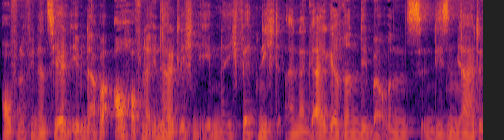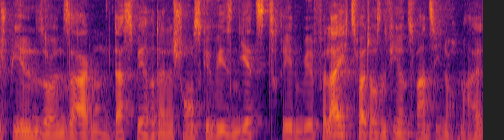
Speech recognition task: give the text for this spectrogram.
auf einer finanziellen Ebene, aber auch auf einer inhaltlichen Ebene. Ich werde nicht einer Geigerin, die bei uns in diesem Jahr hätte spielen sollen, sagen, das wäre deine Chance gewesen, jetzt reden wir vielleicht 2024 nochmal,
